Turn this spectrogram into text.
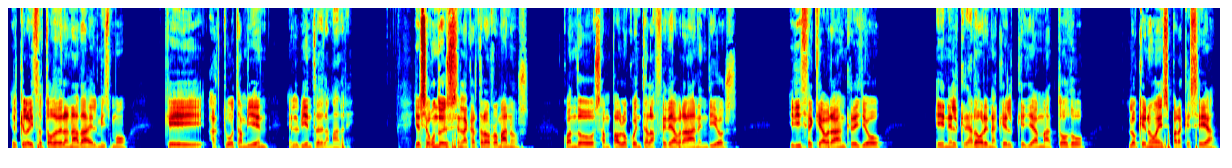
el que lo hizo todo de la nada, el mismo que actuó también en el vientre de la madre. Y el segundo es en la carta a los romanos, cuando San Pablo cuenta la fe de Abraham en Dios y dice que Abraham creyó en el Creador, en aquel que llama todo lo que no es para que sea,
